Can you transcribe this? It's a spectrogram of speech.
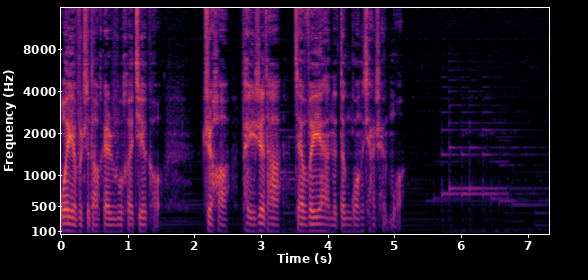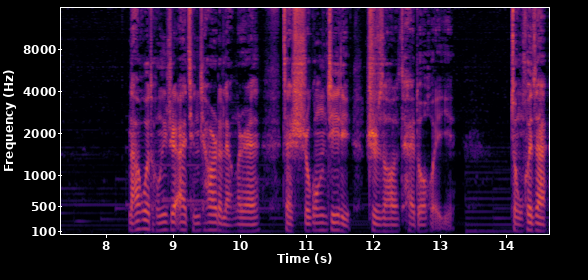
我也不知道该如何接口，只好陪着他在微暗的灯光下沉默。拿过同一支爱情签的两个人，在时光机里制造了太多回忆，总会在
